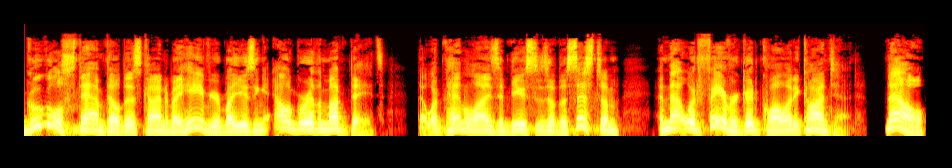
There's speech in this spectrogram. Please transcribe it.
Google stamped out this kind of behavior by using algorithm updates that would penalize abuses of the system and that would favor good quality content. Now,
